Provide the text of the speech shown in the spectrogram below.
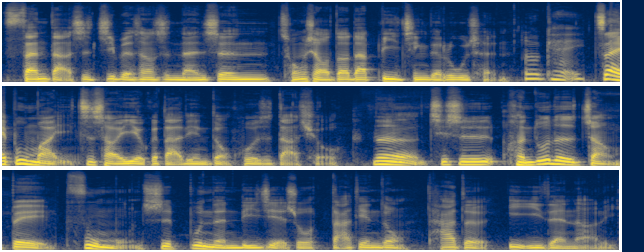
三打是基本上是男生从小到大必经的路程。OK，再不买，至少也有个打电动或者是打球。那其实很多的长辈、父母是不能理解说打电动它的意义在哪里。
